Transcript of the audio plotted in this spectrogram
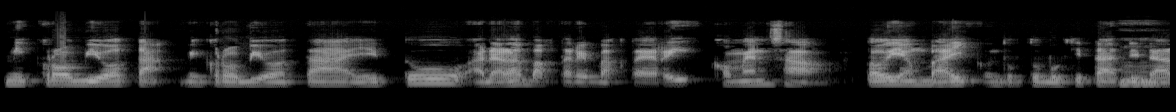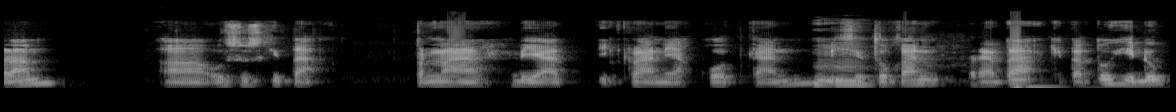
mikrobiota. Mikrobiota itu adalah bakteri-bakteri komensal atau yang baik untuk tubuh kita hmm. di dalam uh, usus kita. Pernah lihat iklan Yakult kan? Hmm. Di situ kan ternyata kita tuh hidup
